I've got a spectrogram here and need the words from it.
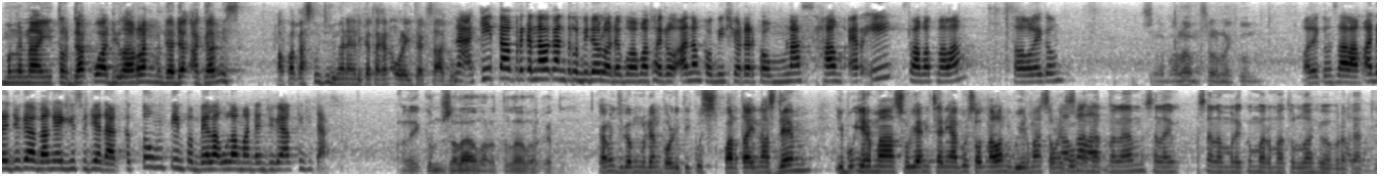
mengenai terdakwa dilarang mendadak agamis. Apakah setuju dengan yang dikatakan oleh Jaksa Agung? Nah kita perkenalkan terlebih dahulu ada Muhammad Hairul Anam, Komisioner Komnas HAM RI. Selamat malam. Assalamualaikum. Selamat malam, Assalamualaikum. Waalaikumsalam. Ada juga Bang Egy Sujada, Ketum Tim Pembela Ulama dan juga Aktivitas. Waalaikumsalam warahmatullahi wabarakatuh. Kami juga mengundang politikus Partai Nasdem, Ibu Irma Suryani Caniago. Selamat malam Ibu Irma, Assalamualaikum. Selamat malam. Assalam- Assalamualaikum warahmatullahi wabarakatuh.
